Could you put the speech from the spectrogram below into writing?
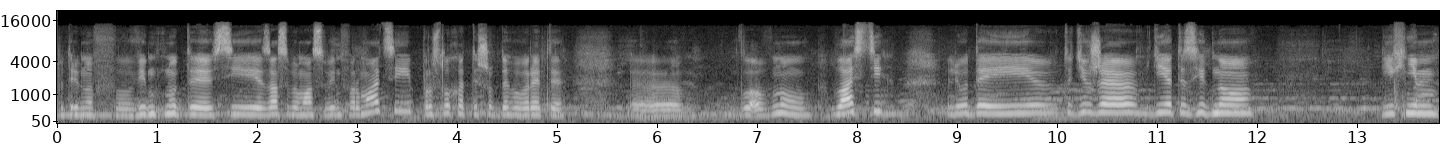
Потрібно вімкнути всі засоби масової інформації, прослухати, що буде говорити е, ну, власті, люди, і тоді вже діяти згідно їхнім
